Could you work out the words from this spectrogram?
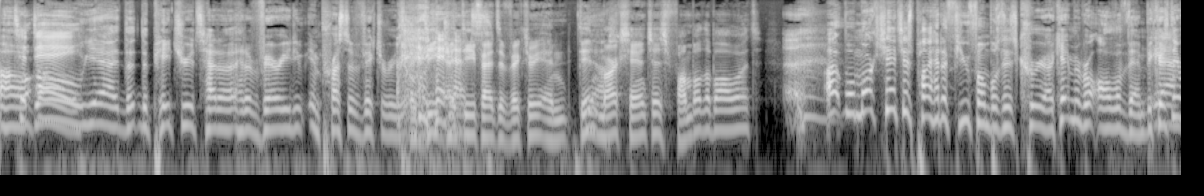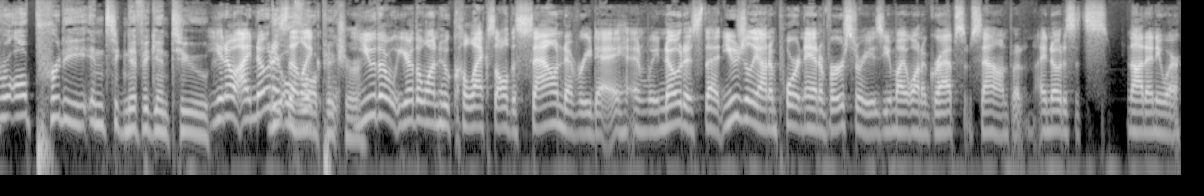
Oh, Today- oh yeah, the, the Patriots had a had a very impressive victory. a, de- a defensive victory, and didn't Yes. Mark Sanchez fumble the ball once? Uh, well, Mark Sanchez probably had a few fumbles in his career. I can't remember all of them because Yeah. they were all pretty insignificant to. You know, I noticed that like picture. you the you're the one who collects all the sound every day, and we noticed that usually on important anniversaries you might want to grab some sound, but I notice it's not anywhere.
